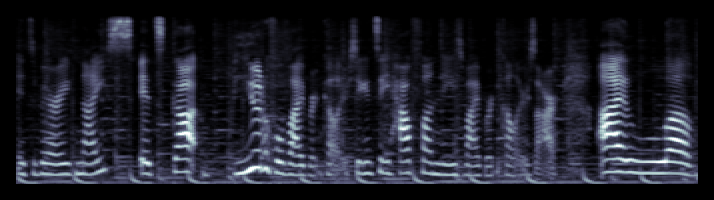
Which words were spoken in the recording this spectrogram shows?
It's very nice. It's got beautiful vibrant colors. You can see how fun these vibrant colors are. I love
